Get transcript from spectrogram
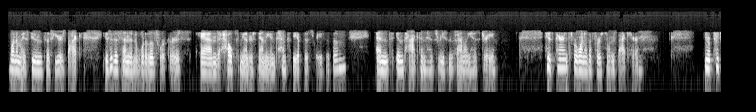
One of my students a few years back is a descendant of one of those workers and helped me understand the intensity of this racism and impact in his recent family history. His parents were one of the first ones back here. Your pic-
